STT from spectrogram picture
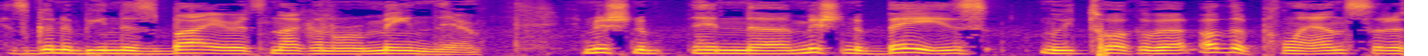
it's going to be nisbayer. It's not going to remain there. In Mishnah in uh, Mishnah Bays, we talk about other plants that are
